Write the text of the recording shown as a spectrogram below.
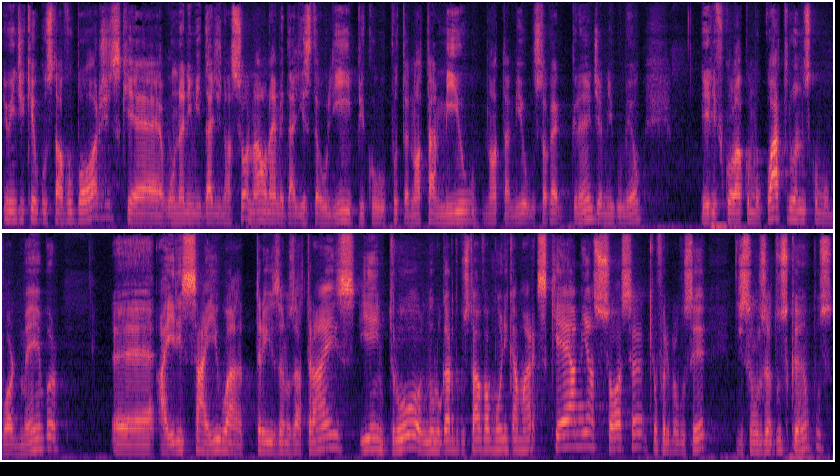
Eu indiquei o Gustavo Borges, que é unanimidade nacional, né? Medalhista olímpico, puta, nota mil, nota mil. O Gustavo é grande amigo meu. Ele ficou lá como quatro anos como board member. É, aí ele saiu há três anos atrás e entrou no lugar do Gustavo a Mônica Marques, que é a minha sócia, que eu falei para você, de São José dos Campos,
